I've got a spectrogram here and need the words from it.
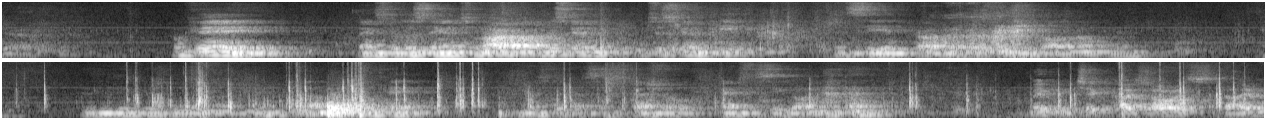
Yeah. Okay, thanks for listening. And tomorrow, I'm just gonna just gonna peek and see if Prabhupada is Krishna Balaram here. Is he doing Krishna Balaram here? On. Maybe we check Hari Sauri's diary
